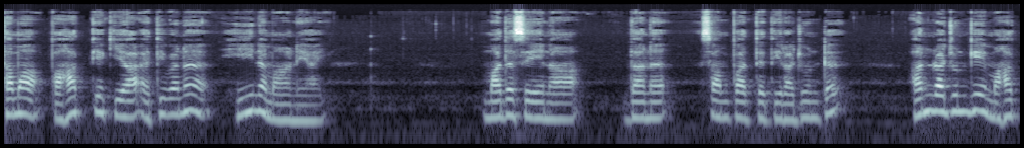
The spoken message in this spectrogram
තමා පහත්ය කියා ඇතිවන හීනමානයයි මදසේනා ධන සම්පත් ඇති රජුන්ට අන් රජුන්ගේ මහත්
